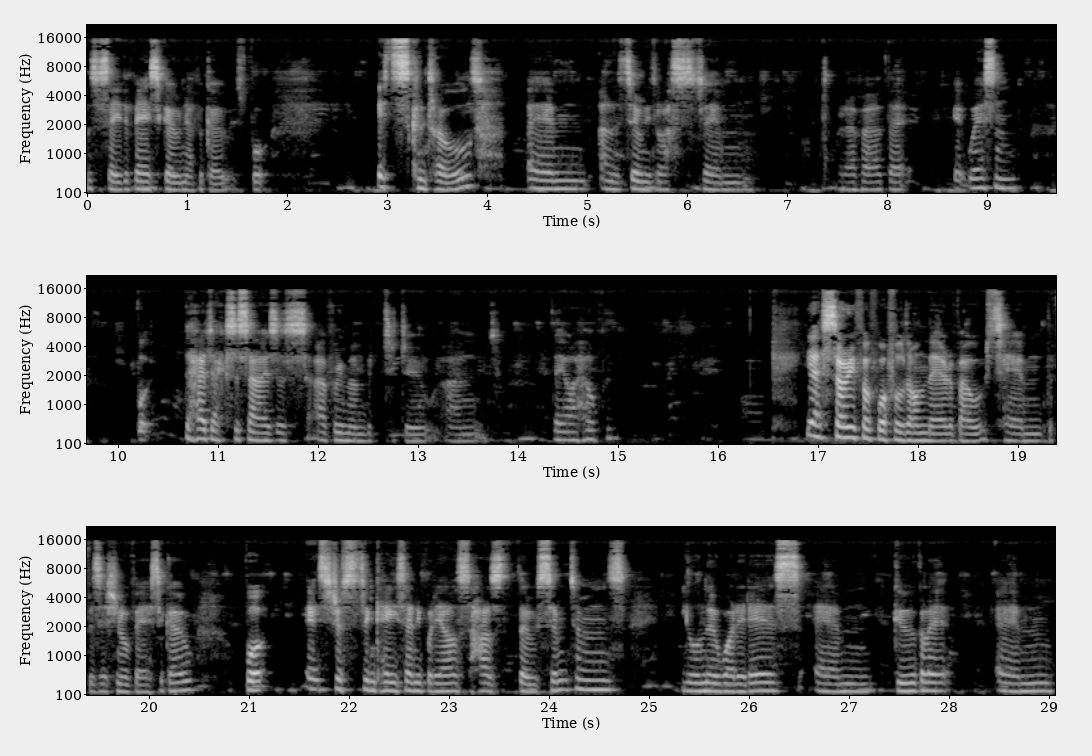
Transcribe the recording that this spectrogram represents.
as I say, the vertigo never goes, but it's controlled, um, and it's only the last um, whatever that it worsened. But the head exercises I've remembered to do, and they are helping. Yeah, sorry if I've waffled on there about um, the positional vertigo, but it's just in case anybody else has those symptoms you'll know what it is. Um, Google it. Um,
